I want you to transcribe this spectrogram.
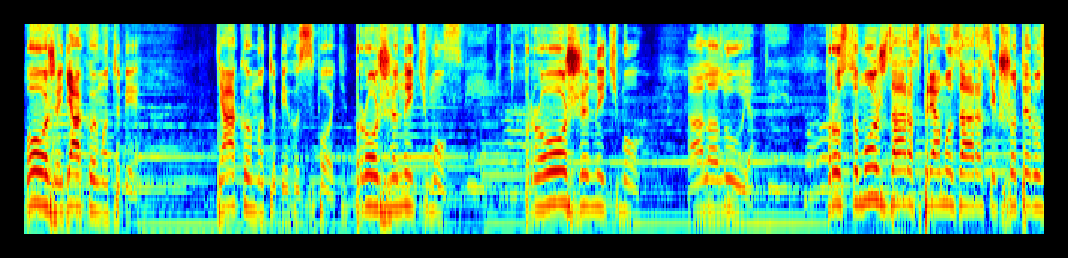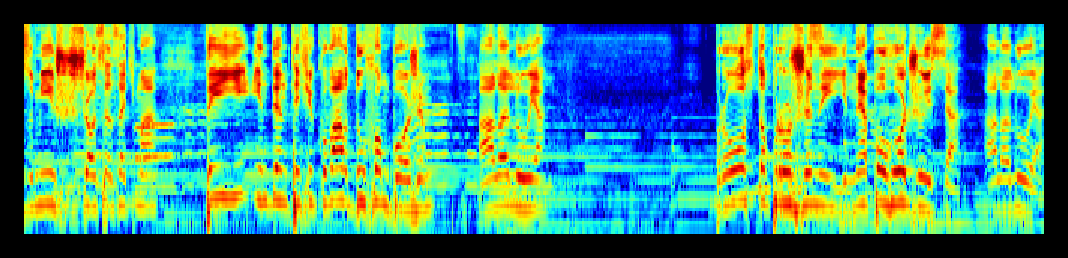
Боже, дякуємо тобі. Дякуємо тобі, Господь. Прожени тьму. Прожени тьму. Алелуя. Просто можеш зараз, прямо зараз, якщо ти розумієш, що це за тьма, ти її ідентифікував Духом Божим. Алелуя. Просто прожени її, не погоджуйся. Алелуя.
